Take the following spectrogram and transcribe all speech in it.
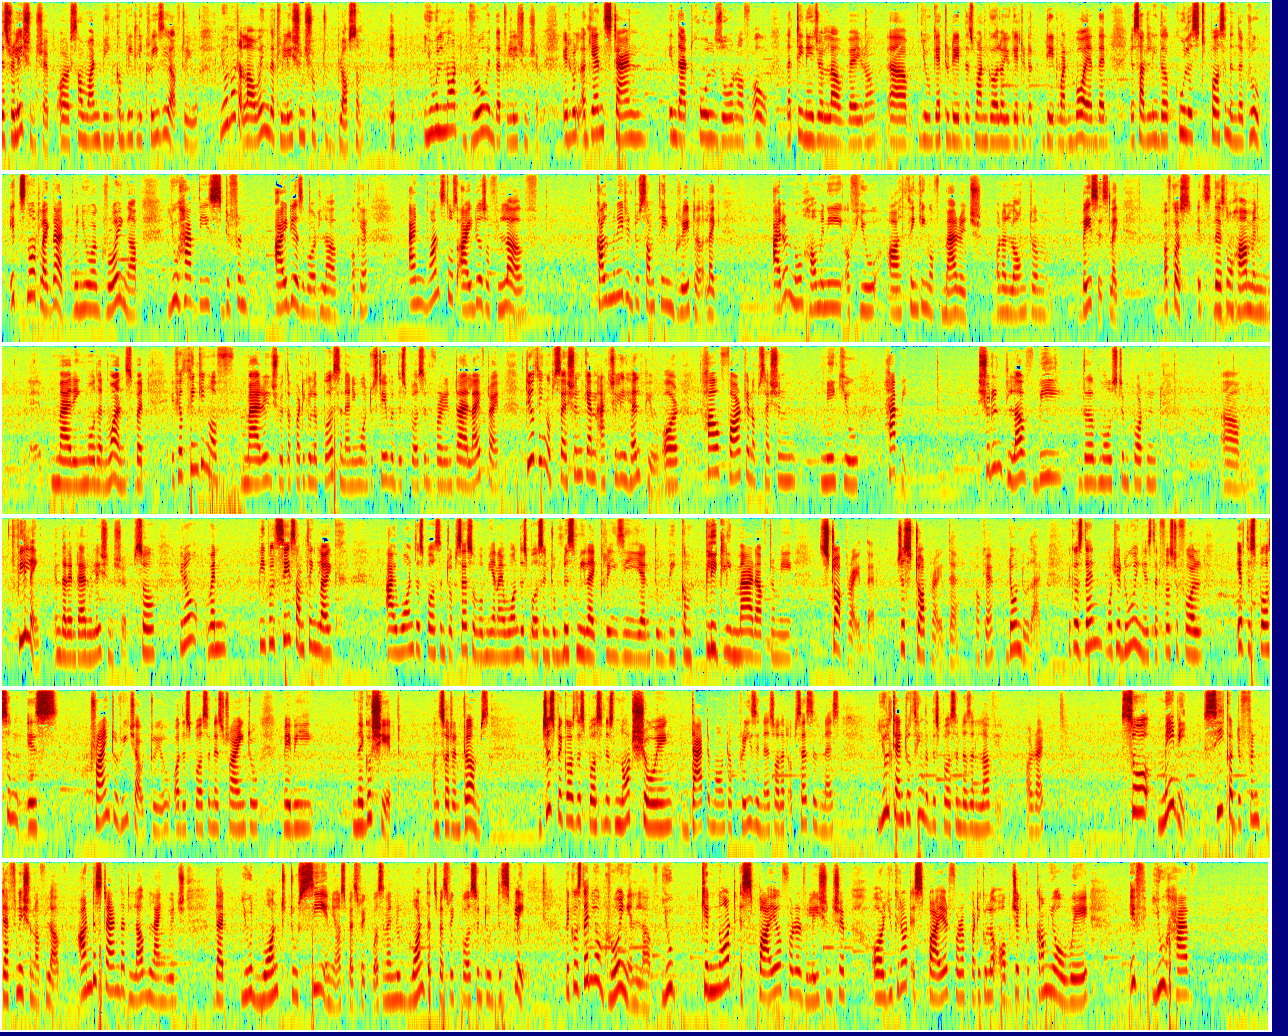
this relationship or someone being completely crazy after you you're not allowing that relationship to blossom. It you will not grow in that relationship. It will again stand in that whole zone of oh the teenager love where you know uh, you get to date this one girl or you get to date one boy and then you're suddenly the coolest person in the group. It's not like that. When you are growing up you have these different ideas about love okay? And once those ideas of love culminate into something greater like i don't know how many of you are thinking of marriage on a long term basis. Like of course it's there's no harm in eh, marrying more than once but if you're thinking of marriage with a particular person and you want to stay with this person for an entire lifetime do you think obsession can actually help you? Or how far can obsession make you happy shouldn't love be the most important um, feeling in that entire relationship so you know when people say something like I want this person to obsess over me and I want this person to miss me like crazy and to be completely mad after me. Stop right there. Just stop right there. Okay? Don't do that. Because then what you're doing is that, first of all, if this person is trying to reach out to you or this person is trying to maybe negotiate on certain terms, just because this person is not showing that amount of craziness or that obsessiveness, you'll tend to think that this person doesn't love you. All right? So maybe seek a different definition of love. Understand that love language that you would want to see in your specific person and you'd want that specific person to display. Because then you're growing in love. You cannot aspire for a relationship or you cannot aspire for a particular object to come your way if you have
